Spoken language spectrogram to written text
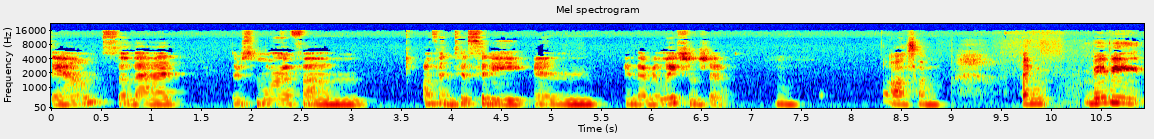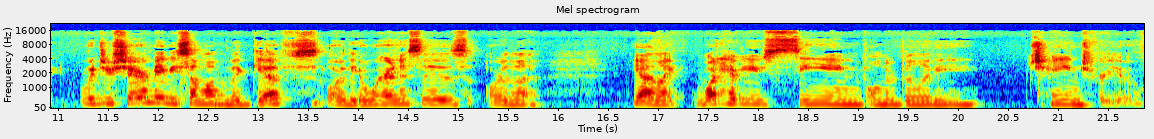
down so that there's more of um, authenticity in in the relationship. Mm. Awesome. And maybe would you share maybe some of the gifts or the awarenesses or the yeah like what have you seen vulnerability change for you?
